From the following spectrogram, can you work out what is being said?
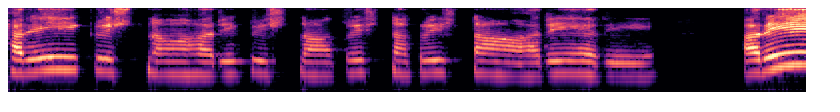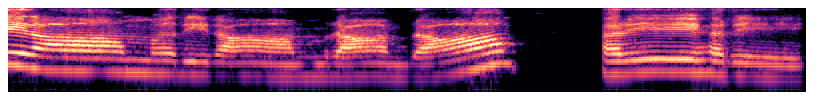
Hare Krishna Hare Krishna Krishna Krishna, Hare Hare. Hare Ram Hare Ram Ram Ram, Hare Hare.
